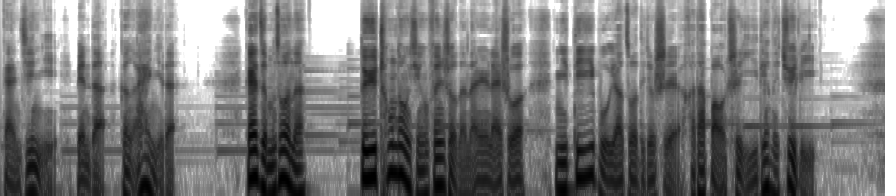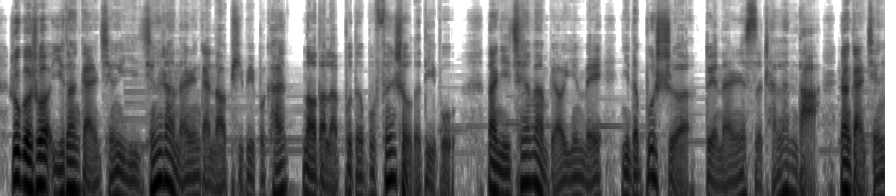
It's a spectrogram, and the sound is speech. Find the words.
感激你，变得更爱你的。该怎么做呢？对于冲动型分手的男人来说，你第一步要做的就是和他保持一定的距离。如果说一段感情已经让男人感到疲惫不堪，闹到了不得不分手的地步，那你千万不要因为你的不舍对男人死缠烂打，让感情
